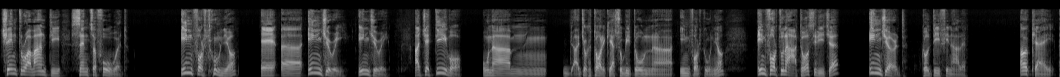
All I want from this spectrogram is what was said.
centro avanti senza forward. Infortunio è uh, injury, injury, aggettivo, un um, giocatore che ha subito un uh, infortunio, infortunato si dice, injured col D finale. Ok, uh,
